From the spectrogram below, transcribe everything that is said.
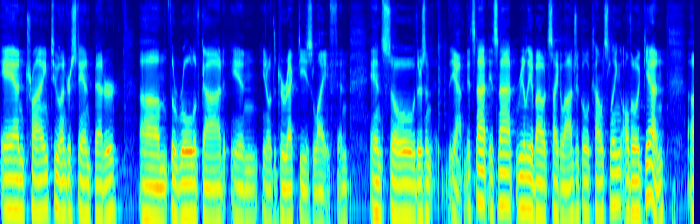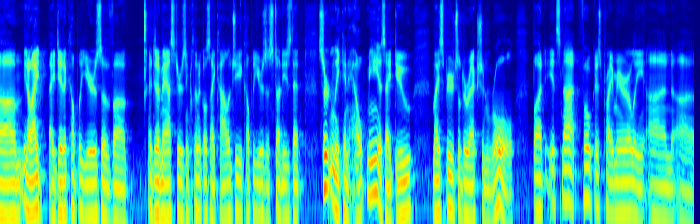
and trying to understand better um, the role of God in you know the directee's life, and and so there's an yeah, it's not it's not really about psychological counseling, although again, um, you know, I I did a couple years of uh, I did a master's in clinical psychology, a couple years of studies that certainly can help me as I do my spiritual direction role but it's not focused primarily on uh,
